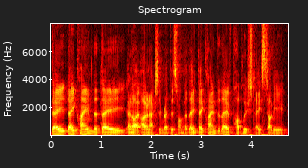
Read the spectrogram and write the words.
they they claim that they and I, I haven't actually read this one, but they they claim that they have published a study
